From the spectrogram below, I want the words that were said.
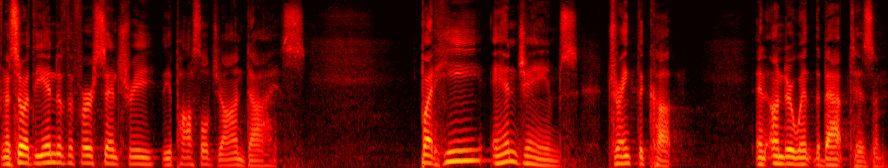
And so at the end of the first century, the Apostle John dies. But he and James drank the cup and underwent the baptism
